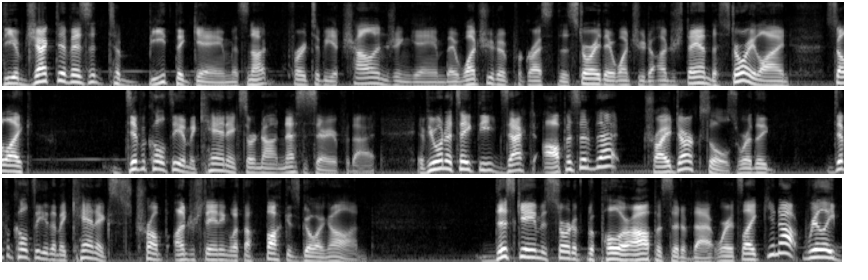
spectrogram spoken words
the objective isn't to beat the game. It's not for it to be a challenging game. They want you to progress the story. They want you to understand the storyline. So, like, difficulty and mechanics are not necessary for that. If you want to take the exact opposite of that, try Dark Souls, where the difficulty of the mechanics trump understanding what the fuck is going on. This game is sort of the polar opposite of that, where it's like you're not really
